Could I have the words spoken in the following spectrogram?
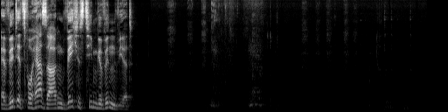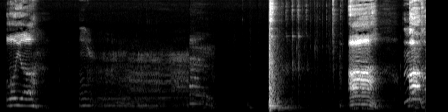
Er wird jetzt vorhersagen, welches Team gewinnen wird. Oh ja. Ah! Noch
